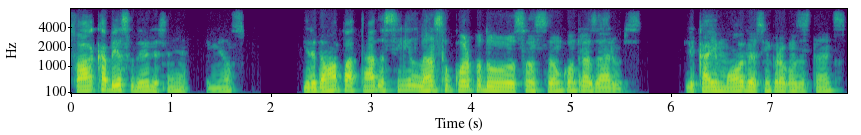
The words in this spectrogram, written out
só a cabeça dele, assim, é imenso. Ele dá uma patada assim e lança o corpo do Sansão contra as árvores. Ele cai imóvel assim por alguns instantes.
